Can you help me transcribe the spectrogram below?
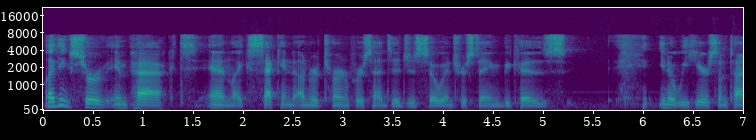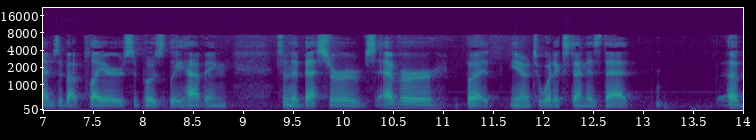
Well, I think serve impact and like second unreturned percentage is so interesting because you know we hear sometimes about players supposedly having some of the best serves ever, but you know to what extent is that a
